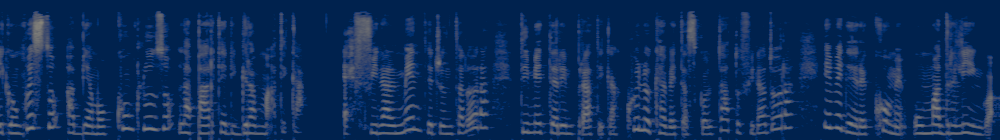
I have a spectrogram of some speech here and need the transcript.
E con questo abbiamo concluso la parte di grammatica. È finalmente giunta l'ora di mettere in pratica quello che avete ascoltato fino ad ora e vedere come un madrelingua,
